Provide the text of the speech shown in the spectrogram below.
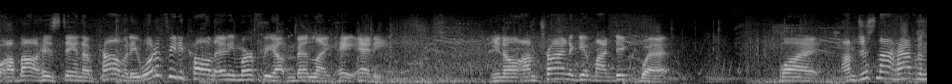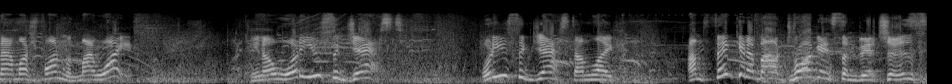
about his stand-up comedy. What if he'd have called Eddie Murphy up and been like, hey, Eddie, you know, I'm trying to get my dick wet, but I'm just not having that much fun with my wife. You know, what do you suggest? What do you suggest? I'm like, I'm thinking about drugging some bitches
